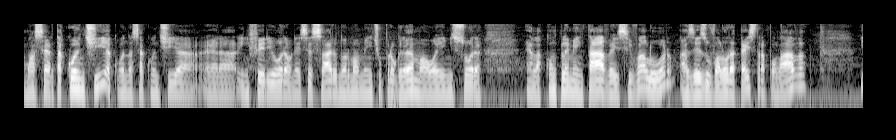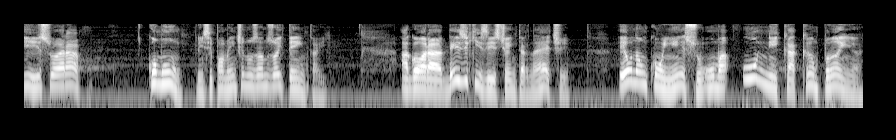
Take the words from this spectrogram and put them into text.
uma certa quantia, quando essa quantia era inferior ao necessário, normalmente o programa ou a emissora ela complementava esse valor, às vezes o valor até extrapolava, e isso era comum, principalmente nos anos 80. Agora, desde que existe a internet, eu não conheço uma única campanha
